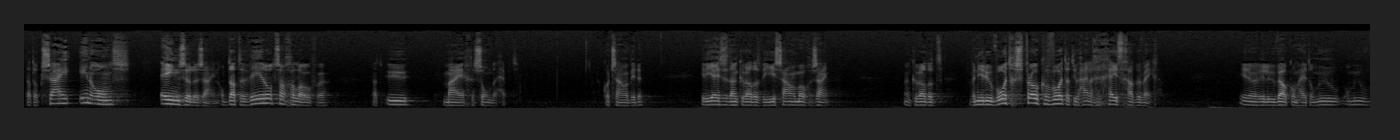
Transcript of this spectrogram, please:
Dat ook zij in ons één zullen zijn, opdat de wereld zal geloven dat u mij gezonden hebt. Kort samen bidden. Heer Jezus, dank u wel dat we hier samen mogen zijn. Dank u wel dat wanneer uw woord gesproken wordt, dat uw Heilige Geest gaat bewegen. Heer, we willen u welkom heten om uw, om uw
